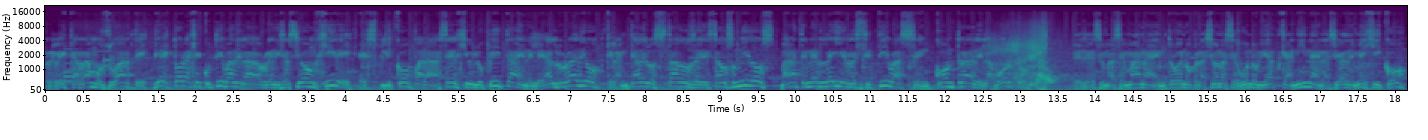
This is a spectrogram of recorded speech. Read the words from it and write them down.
Rebeca Ramos Duarte, directora ejecutiva de la organización GIRE, explicó para hacer Sergio y Lupita en el Heraldo Radio que la mitad de los estados de Estados Unidos van a tener leyes restrictivas en contra del aborto. Desde hace una semana entró en operación la segunda unidad canina en la Ciudad de México,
